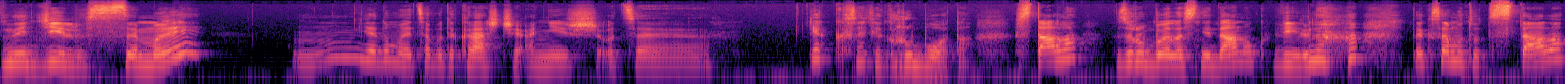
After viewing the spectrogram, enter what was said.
неділю з семи, я думаю, це буде краще, аніж оце. Як, знаєте, як робота. Стала, зробила сніданок, вільно. Так само тут стала,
